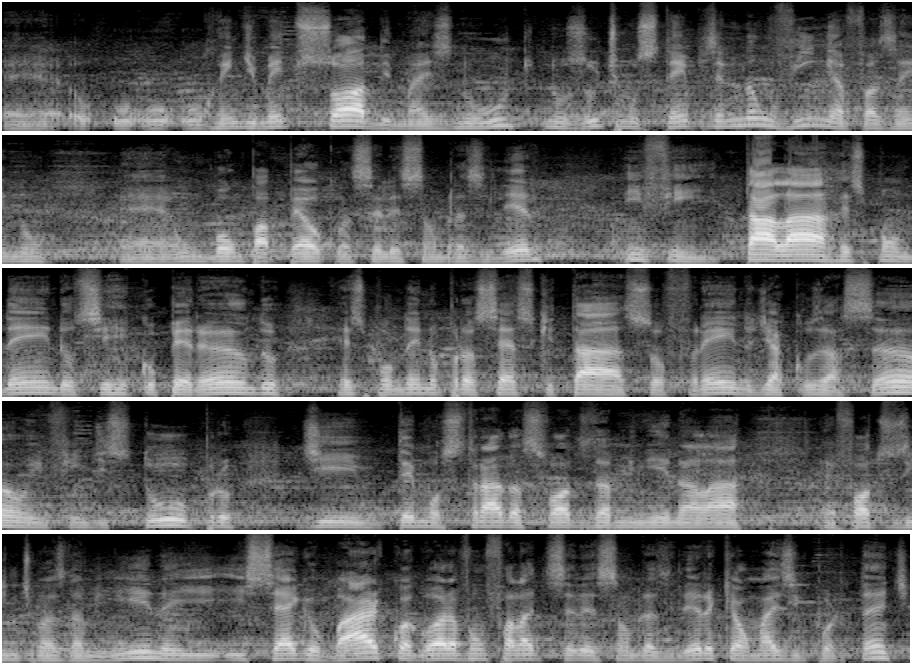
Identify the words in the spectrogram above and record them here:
é, o, o, rendimento sobe, mas no, nos últimos tempos ele não vinha fazendo é, um bom papel com a seleção brasileira enfim, tá lá respondendo, se recuperando, respondendo o processo que tá sofrendo de acusação, enfim, de estupro, de ter mostrado as fotos da menina lá, é, fotos íntimas da menina e, e, segue o barco. Agora vamos falar de seleção brasileira, que é o mais importante.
